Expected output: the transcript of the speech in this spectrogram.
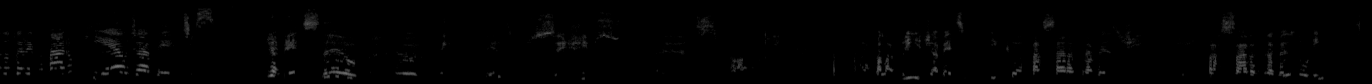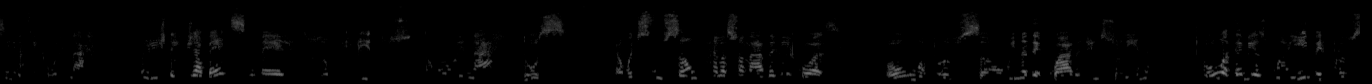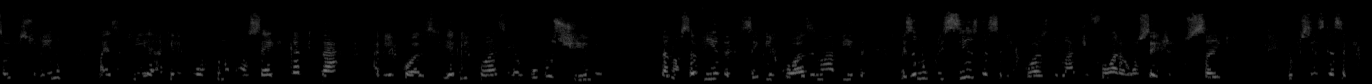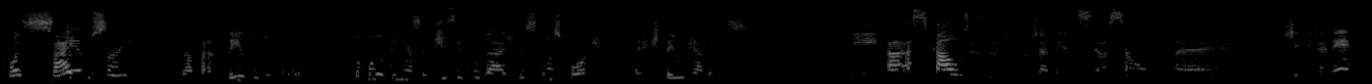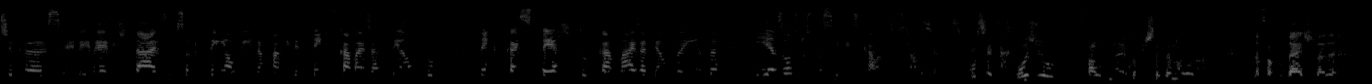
doutor Evmar, o que é o diabetes? Diabetes, né, vem desde os egípcios, né, eles falavam que a, palavrinha diabetes significa passar através de, e passar através do rim significa urinar. Então a gente tem diabetes mellitus ou mellitus, então urinar doce. É uma disfunção relacionada à glicose, ou uma produção inadequada de insulina, ou até mesmo uma hiperprodução de insulina, mas aqui aquele corpo não consegue captar a glicose. E a glicose é o combustível da nossa vida. Sem glicose não há vida. Mas eu não preciso dessa glicose do lado de fora, ou seja, no sangue. Eu preciso que essa glicose saia do sangue e vá para dentro do corpo. Então, quando eu tenho essa dificuldade desse transporte, a gente tem o diabetes. E as causas do, do diabetes, elas são genéticas, hereditárias, pessoa que tem alguém na família tem que ficar mais atento, tem que ficar esperto, ficar mais atento ainda, e as outras possíveis causas. Com certeza. Hoje eu falo, né, quando a gente está na faculdade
